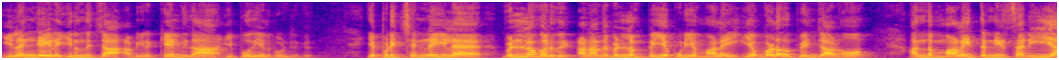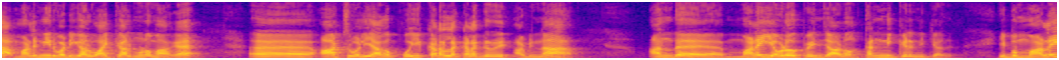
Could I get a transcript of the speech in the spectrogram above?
இலங்கையில் இருந்துச்சா அப்படிங்கிற கேள்வி தான் இப்போது எழுப்ப வேண்டியிருக்கு. எப்படி சென்னையில் வெள்ளம் வருது ஆனால் அந்த வெள்ளம் பெய்யக்கூடிய மழை எவ்வளவு பெஞ்சாலும் அந்த மழை தண்ணீர் சரியாக மழைநீர் வடிகால் வாய்க்கால் மூலமாக ஆற்று வழியாக போய் கடலில் கலக்குது அப்படின்னா அந்த மழை எவ்வளோ பெஞ்சாலும் தண்ணி கீழே நிற்காது இப்போ மழை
